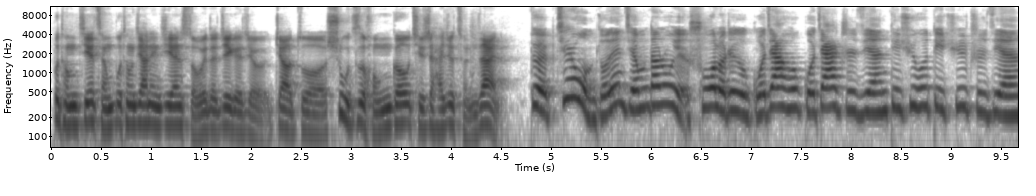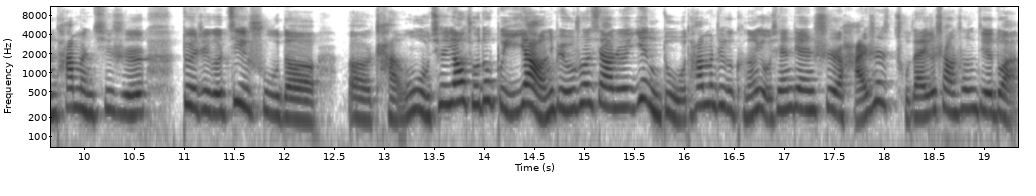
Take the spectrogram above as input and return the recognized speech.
不同阶层、不同家庭之间所谓的这个就叫做数字鸿沟，其实还是存在的。对，其实我们昨天节目当中也说了，这个国家和国家之间、地区和地区之间，他们其实对这个技术的。呃，产物其实要求都不一样。你比如说像这个印度，他们这个可能有线电视还是处在一个上升阶段。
